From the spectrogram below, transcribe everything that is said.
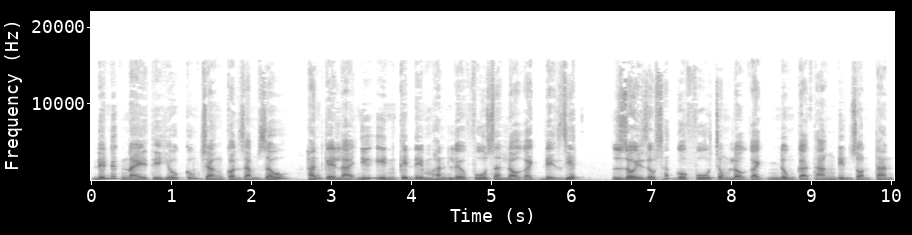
Đến nước này thì Hiếu cũng chẳng còn dám giấu. Hắn kể lại như in cái đêm hắn lừa Phú ra lò gạch để giết, Rồi giấu xác của Phú trong lò gạch nung cả tháng đến giòn tan.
